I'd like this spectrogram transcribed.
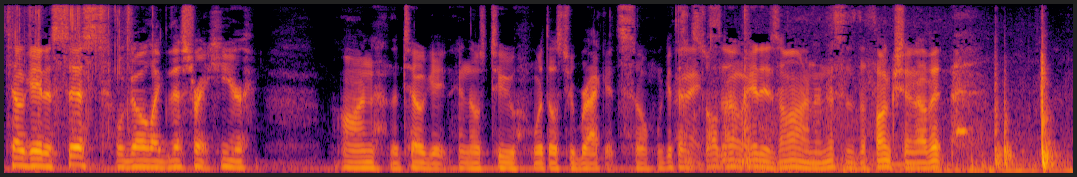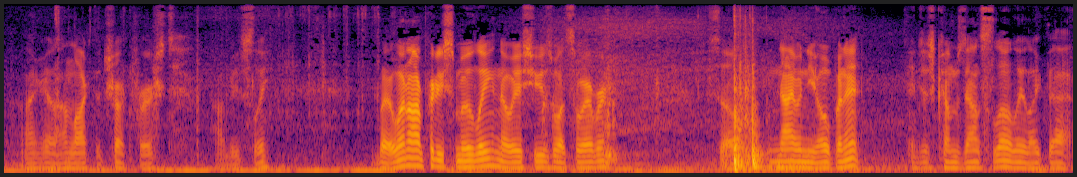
tailgate assist will go like this right here on the tailgate and those two with those two brackets. So we'll get that right, installed. So it is on and this is the function of it. I gotta unlock the truck first, obviously. But it went on pretty smoothly, no issues whatsoever. So now when you open it, it just comes down slowly like that.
